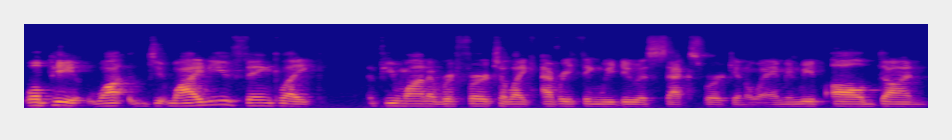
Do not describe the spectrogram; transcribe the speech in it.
Well, Pete, why do, why do you think like if you want to refer to like everything we do as sex work in a way? I mean, we've all done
